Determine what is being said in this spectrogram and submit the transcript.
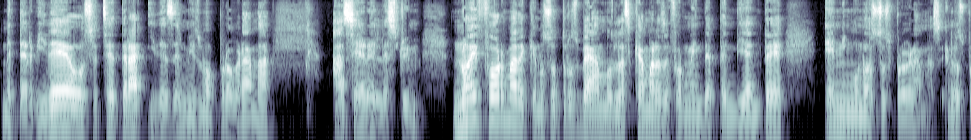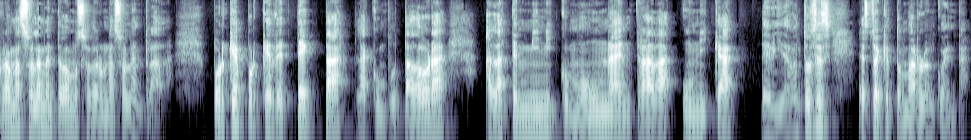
meter videos, etcétera, y desde el mismo programa hacer el stream. No hay forma de que nosotros veamos las cámaras de forma independiente en ninguno de estos programas. En los programas solamente vamos a ver una sola entrada. ¿Por qué? Porque detecta la computadora al ATEM Mini como una entrada única de video. Entonces, esto hay que tomarlo en cuenta.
